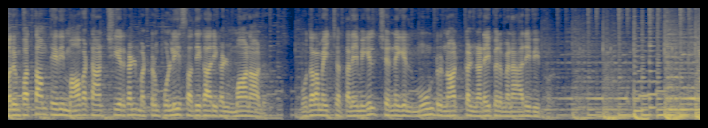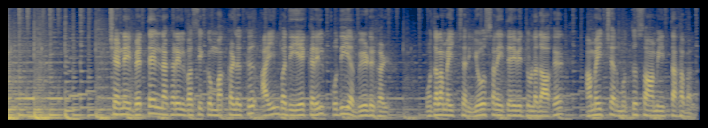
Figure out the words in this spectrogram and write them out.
வரும் பத்தாம் தேதி மாவட்ட ஆட்சியர்கள் மற்றும் போலீஸ் அதிகாரிகள் மாநாடு. முதலமைச்சர் தலைமையில் சென்னையில் மூன்று நாட்கள் நடைபெறும் என அறிவிப்பு. சென்னை பெத்தேல் நகரில் வசிக்கும் மக்களுக்கு ஐம்பது ஏக்கரில் புதிய வீடுகள். முதலமைச்சர் யோசனை தெரிவித்துள்ளதாக அமைச்சர் முத்துசாமி தகவல்.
